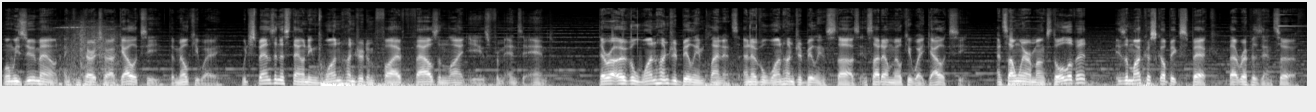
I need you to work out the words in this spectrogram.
when we zoom out and compare it to our galaxy, the Milky Way, which spans an astounding 105,000 light years from end to end. There are over 100 billion planets and over 100 billion stars inside our Milky Way galaxy, and somewhere amongst all of it is a microscopic speck that represents Earth.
